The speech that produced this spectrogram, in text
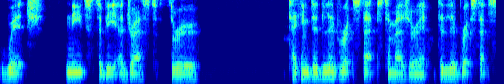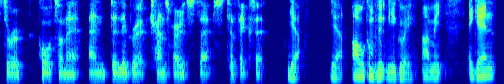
which needs to be addressed through taking deliberate steps to measure it deliberate steps to report on it and deliberate transparent steps to fix it. Yeah, I will completely agree. I mean, again,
